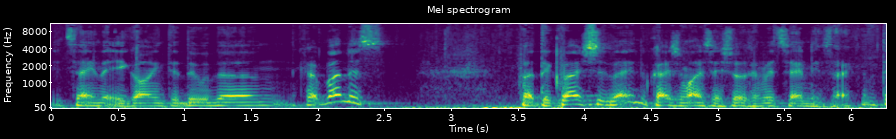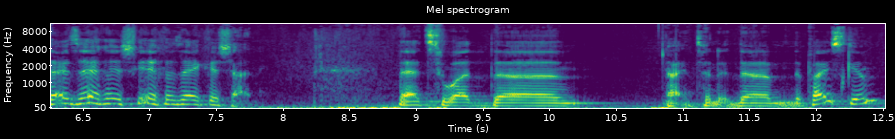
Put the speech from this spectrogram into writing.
it's saying that you're going to do the um, karbanis. But the question, right? The question why say shulchan mitzvah any second. That's what the right. So the the, the Paiskim,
